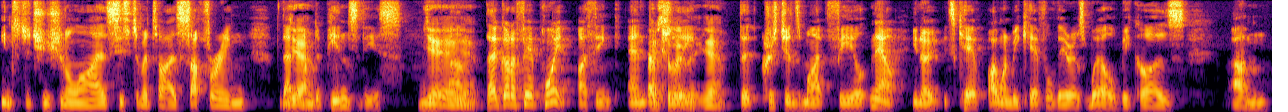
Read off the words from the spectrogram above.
institutionalized systematized suffering that Yeah. underpins this yeah, yeah, um, yeah. they've got a fair point i think and Absolutely, actually yeah. that Christians might feel. Now, you know, it's care. I want to be careful there as well because um,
